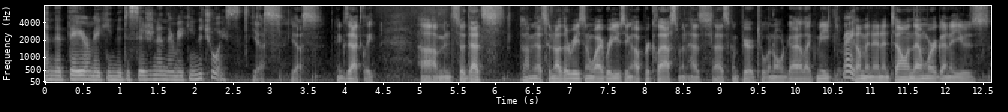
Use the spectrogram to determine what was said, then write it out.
and that they are making the decision and they're making the choice. Yes, yes, exactly. Um, and so that's I mean, that's another reason why we're using upperclassmen as as compared to an old guy like me Right. coming in and telling them we're going to use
